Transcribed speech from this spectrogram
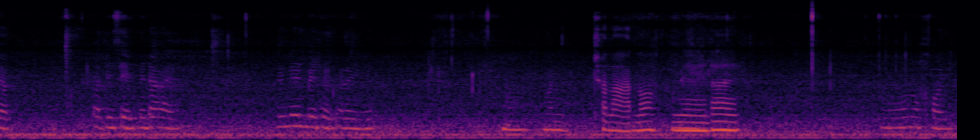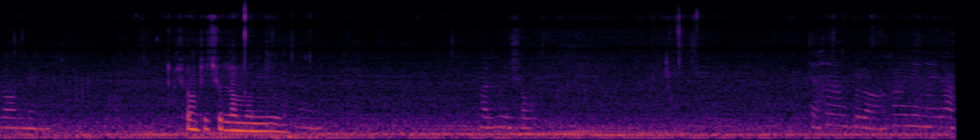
แบบปฏิเสธไม่ได้เล่นๆไปเถอะอะไรอย่างเงี้ยอืมมันฉลาดเนาะทำยังไงได้ แล้วมาขออีกรอบหนึ่งช่วงที่ชุลมุนอยู่ อืมมัดมือชก จะห้ามกูเหรอห้ามยังไงล่ะ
